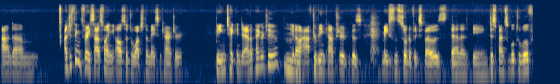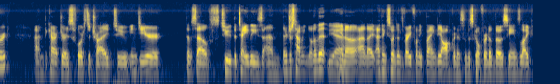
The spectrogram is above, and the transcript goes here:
And um, I just think it's very satisfying also to watch the Mason character being taken down a peg or two, you Mm. know, after being captured because Mason's sort of exposed then as being dispensable to Wilford, and the character is forced to try to endear themselves to the Tailies, and they're just having none of it, Yeah. you know. And I, I think Swinton's very funny playing the awkwardness and discomfort of those scenes, like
